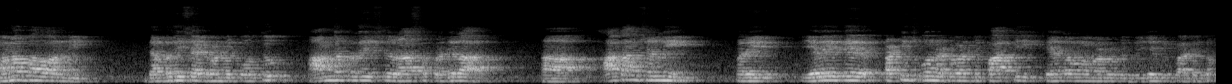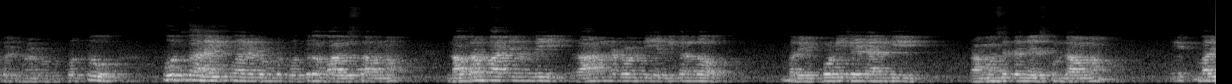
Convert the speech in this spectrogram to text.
మనోభావాల్ని దెబ్బతీసేటువంటి పొత్తు ఆంధ్రప్రదేశ్ రాష్ట్ర ప్రజల ఆకాంక్షల్ని మరి ఏదైతే పట్టించుకున్నటువంటి పార్టీ కేంద్రంలో ఉన్నటువంటి బీజేపీ పార్టీతో పెట్టుకున్నటువంటి పొత్తు పూర్తిగా అనైతికమైనటువంటి పొత్తుగా భావిస్తా ఉన్నాం. నవతరం పార్టీ నుండి రానున్నటువంటి ఎన్నికల్లో మరి పోటీ చేయడానికి రంగం సిద్ధం చేసుకుంటా ఉన్నాం. మరి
